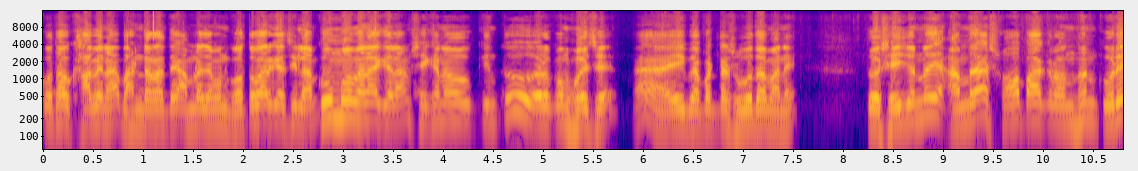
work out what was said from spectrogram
কোথাও খাবে না ভান্ডারাতে। আমরা যেমন গতবার গেছিলাম কুম্ভ মেলায় গেলাম সেখানেও কিন্তু এরকম হয়েছে। হ্যাঁ এই ব্যাপারটা সুভদা মানে। তো সেই জন্যই আমরা স্বপাক রন্ধন করে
